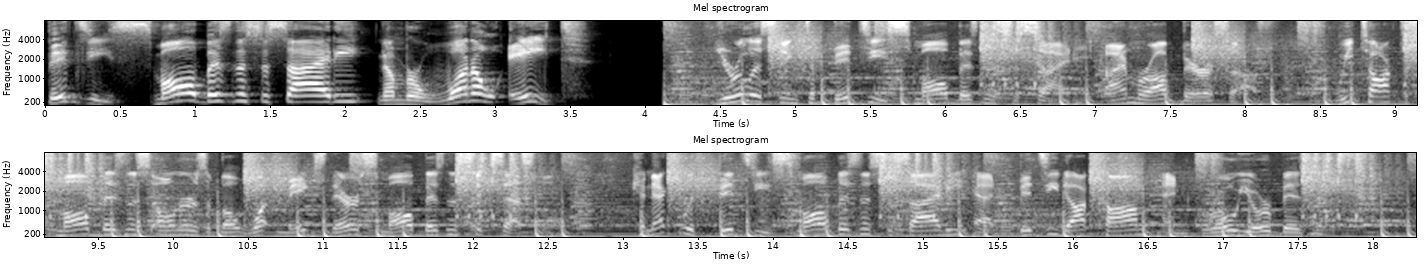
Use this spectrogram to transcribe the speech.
Bidsy's Small Business Society number 108. You're listening to Bidsy's Small Business Society. I'm Rob Barasoff. We talk to small business owners about what makes their small business successful. Connect with Bidsy's Small Business Society at bidsy.com and grow your business.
